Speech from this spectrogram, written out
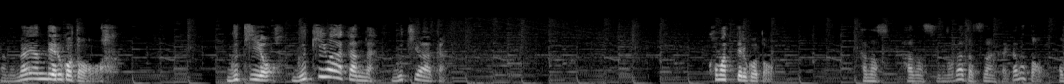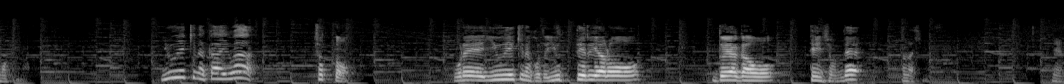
あの、悩んでいることを、愚痴を、愚痴はあかんな。愚痴はあかん。困ってることを話す、話すのが雑談会かなと思ってます。有益な会は、ちょっと、俺有益なこと言ってるやろう、ドヤ顔テンションで話します。ね、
